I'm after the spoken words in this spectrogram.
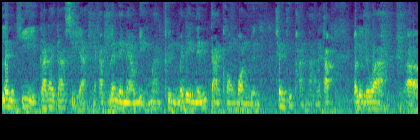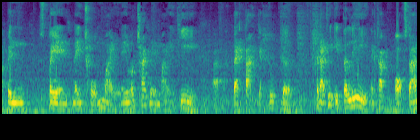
เล่นที่กล้าได้กล้าเสียนะครับ เล่นในแนวดิ่งมากขึ้น ไม่ได้เน้นการครองบอลเหมือนเช่นที่ผ่านมานะครับ ก็เรียกได้ว่าเป็น สเปนในโฉมใหม่ ในรสชาติใหม่ๆที่แตกต่างจากยุคเดิม ขณะที่อิตาลีนะครับออกสตาร์ท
